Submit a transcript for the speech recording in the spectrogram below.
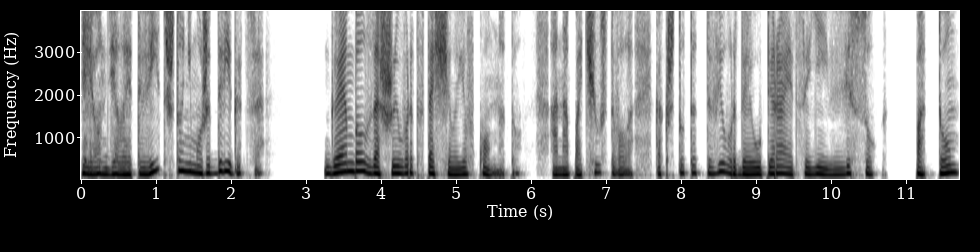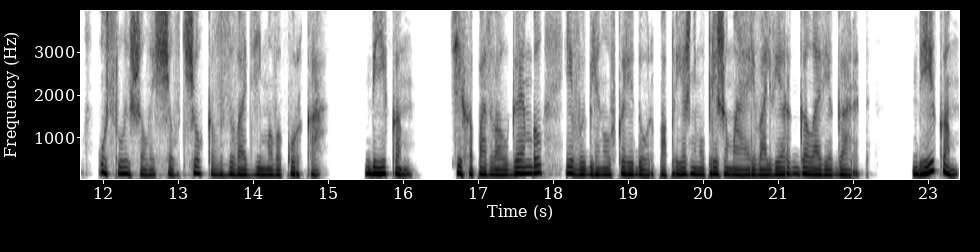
Или он делает вид, что не может двигаться? Гэмбл за шиворот втащил ее в комнату. Она почувствовала, как что-то твердое упирается ей в висок. Потом услышала щелчок взводимого курка. «Биком!» — тихо позвал Гэмбл и выглянул в коридор, по-прежнему прижимая револьвер к голове Гаррет. «Биком?»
